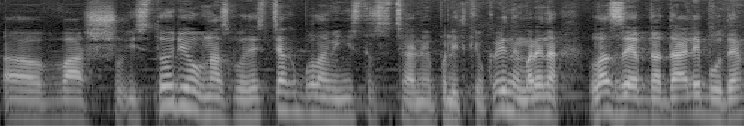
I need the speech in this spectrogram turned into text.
а, вашу історію. У нас в гостях була міністр соціальної політики України Марина Лазебна. Далі буде.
